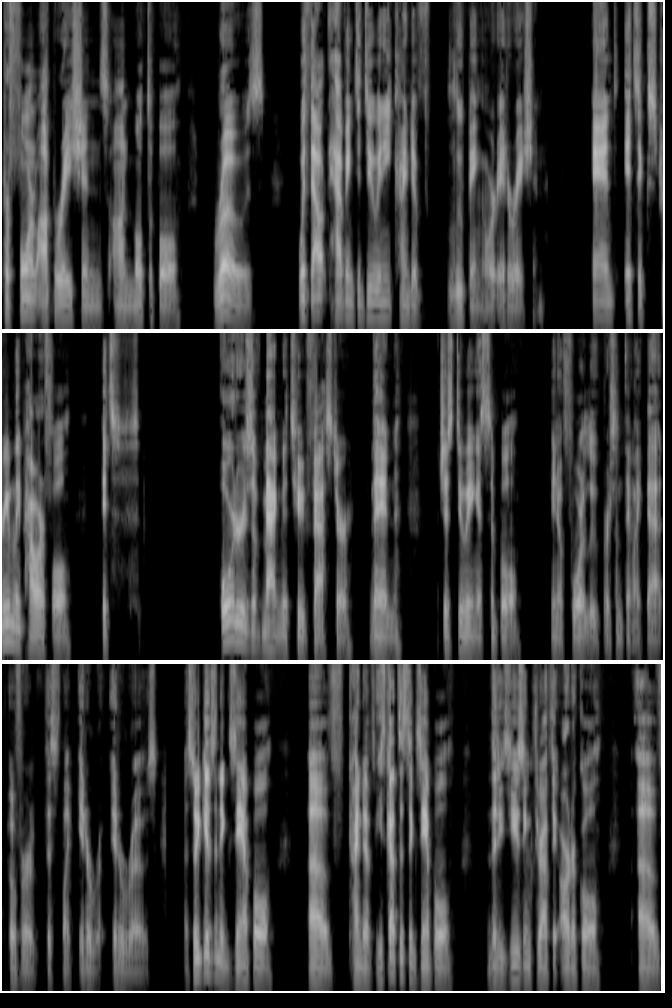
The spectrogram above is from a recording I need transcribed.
perform operations on multiple rows without having to do any kind of looping or iteration. And it's extremely powerful. It's orders of magnitude faster than just doing a simple, you know, for loop or something like that over this like iter, iterrows. So he gives an example of kind of, he's got this example that he's using throughout the article of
